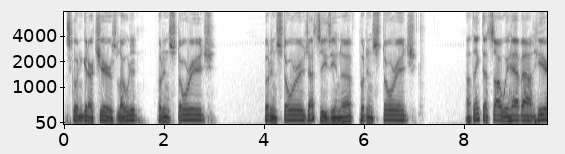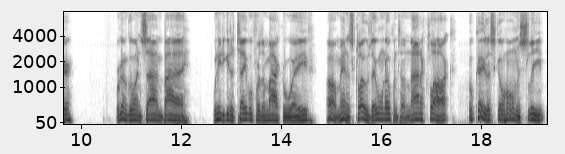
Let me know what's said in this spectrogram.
Let's go ahead and get our chairs loaded. Put in storage. Put in storage. That's easy enough. Put in storage. I think that's all we have out here. We're going to go inside and buy. We need to get a table for the microwave. Oh man, it's closed. They won't open until 9 o'clock. Okay, let's go home and sleep.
